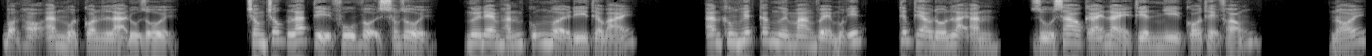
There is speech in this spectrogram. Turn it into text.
bọn họ ăn một con là đủ rồi. Trong chốc lát tỷ phu vội xong rồi, ngươi đem hắn cũng mời đi theo bái. Ăn không hết các ngươi mang về một ít, tiếp theo đốn lại ăn, dù sao cái này thiên nhi có thể phóng. Nói,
